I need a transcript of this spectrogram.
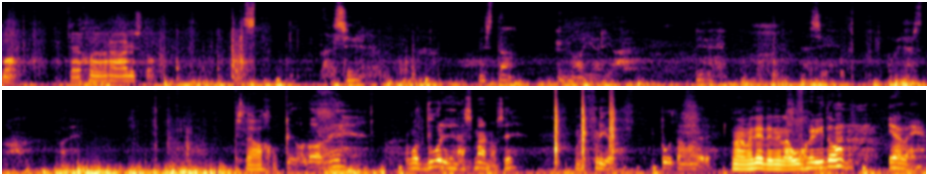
Bueno, te dejo de grabar esto. Así. Esta y luego ahí arriba. Así. Voy a esto. Vale. Este de abajo. Qué dolor, eh. Como duelen las manos, eh. Un frío. Puta madre. Nada, métete en el agujerito y dale.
